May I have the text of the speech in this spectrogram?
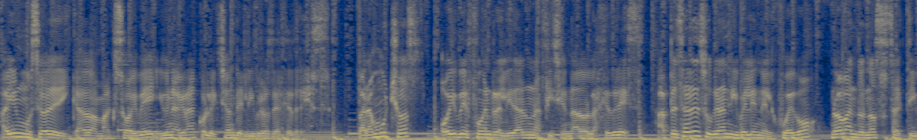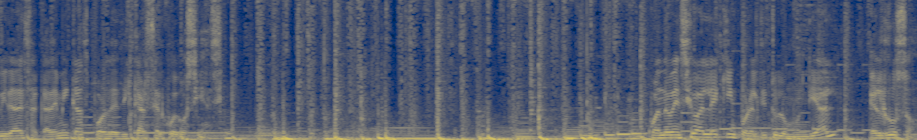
Hay un museo dedicado a Max Oibe y una gran colección de libros de ajedrez. Para muchos, Oibe fue en realidad un aficionado al ajedrez. A pesar de su gran nivel en el juego, no abandonó sus actividades académicas por dedicarse al juego ciencia. Cuando venció a Lekin por el título mundial, el ruso,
